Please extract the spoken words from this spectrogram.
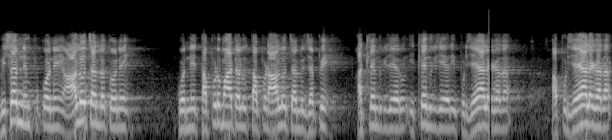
విషం నింపుకొని ఆలోచనలతోనే కొన్ని తప్పుడు మాటలు తప్పుడు ఆలోచనలు చెప్పి అట్లెందుకు చేయరు ఇట్లెందుకు చేయరు ఇప్పుడు చేయాలి కదా అప్పుడు చేయాలి కదా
